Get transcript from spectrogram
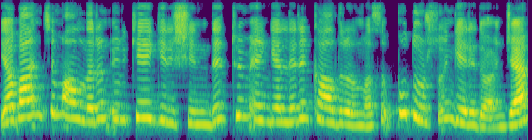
yabancı malların ülkeye girişinde tüm engellerin kaldırılması. Bu dursun geri döneceğim.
